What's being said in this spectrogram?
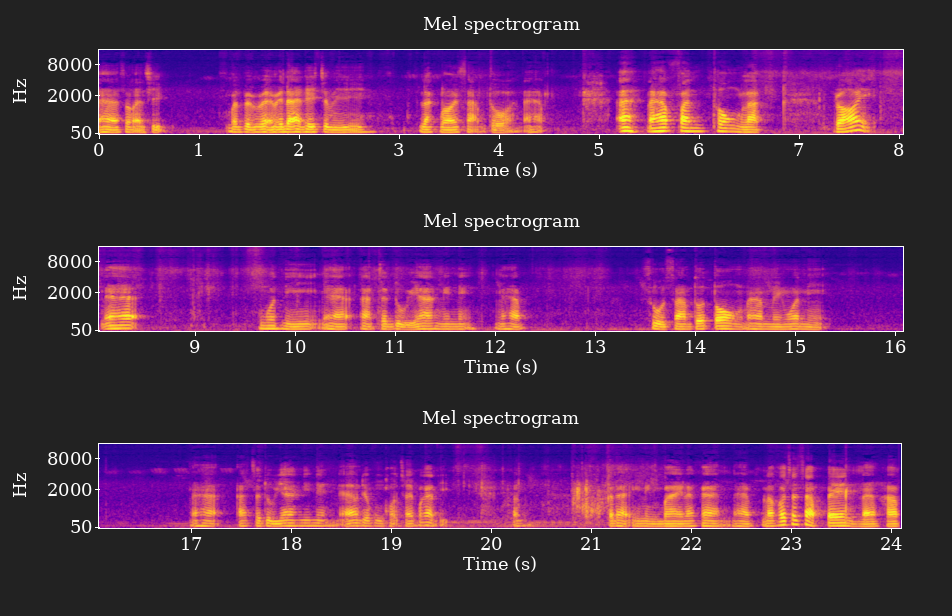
นะฮะสมาชิก มันเป็นไปไม่ได้ที่จะมีหลักร้อยสามตัวนะครับอะนะครับ ฟันธงหลักร้อยนะฮะงวดนี้นะฮะอาจจะดูยากนิดนึงนะครับ สูตรสามตัวตรงนะครับในงวดนี้ นะฮะอาจจะดูยากนิดนึงนะเดี๋ยวผมขอใช้ประกาศอีกกระดาษอีกหนึ่งใบแล้วกันนะครับ เราก็จะจับเป็นนะครับ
